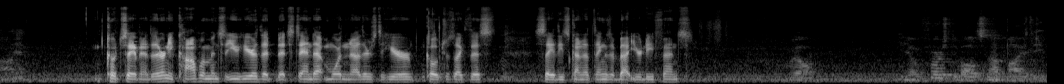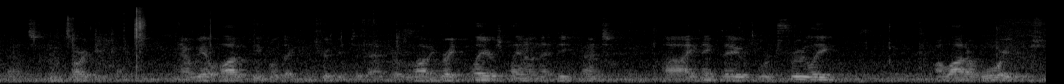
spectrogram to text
Oh, yeah. Coach Saban, are there any compliments that you hear that, that stand out more than others to hear coaches like this say these kind of things about your defense? Well, you know, first of all, it's not my defense, it's our defense. Now, we have a lot of people that contribute to that. There were a lot of great players playing on that defense. Uh, I think they were truly a lot of warriors that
